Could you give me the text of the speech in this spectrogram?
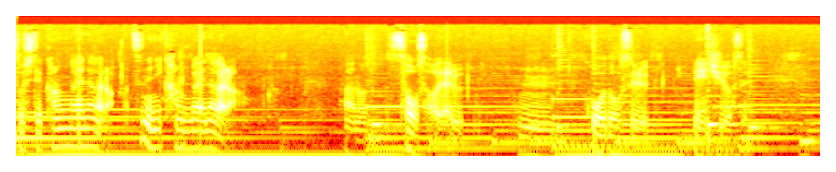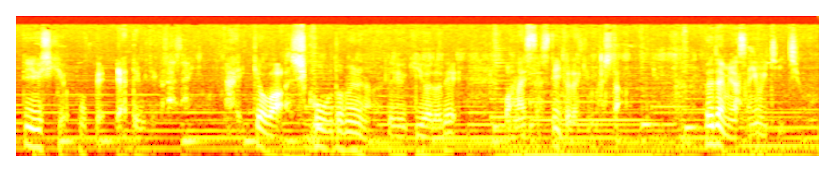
そして考えながら常に考えながらあの操作をやる、うん、行動する練習をするっていう意識を持ってやってみてください。はい、今日は思考を止めるなというキーワードでお話しさせていただきました。それでは皆さん良い一日を。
